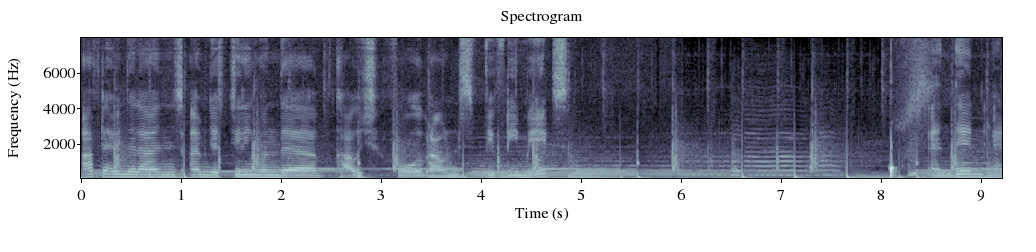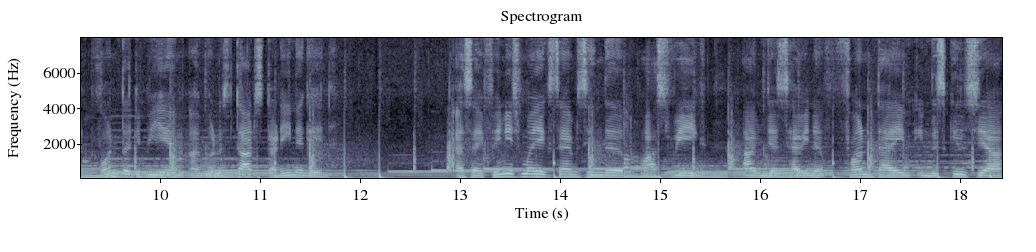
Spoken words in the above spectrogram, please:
After having the lunch, I'm just chilling on the couch for around 15 minutes. And then at 1.30 pm, I'm gonna start studying again. As I finish my exams in the past week, I'm just having a fun time in the Skillshare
